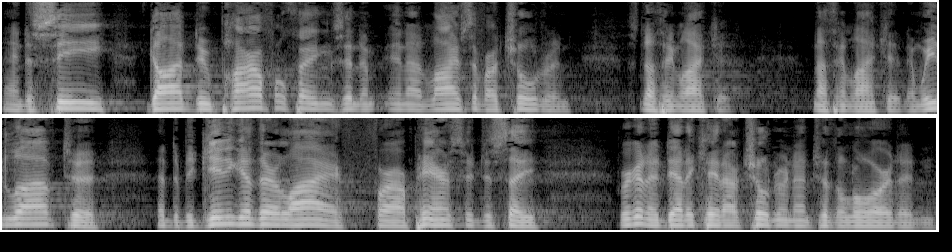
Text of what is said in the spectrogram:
and to see God do powerful things in in the lives of our children. It's nothing like it. Nothing like it. And we love to, at the beginning of their life, for our parents to just say, we're going to dedicate our children unto the Lord. And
